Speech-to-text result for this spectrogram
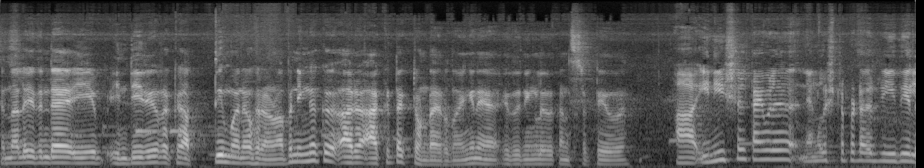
എന്നാൽ ഇതിന്റെ ഈ ഇന്റീരിയർ ഒക്കെ അതിമനോഹരമാണ്. അപ്പം നിങ്ങൾക്ക് ആ ഒരു ആർക്കിടെക്റ്റ് ഉണ്ടായിരുന്നു? എങ്ങനെയാണ് ഇത് നിങ്ങൾ ഇത് കൺസ്ട്രക്ട് ചെയ്തത്? ഇനീഷ്യൽ ടൈമിൽ ഞങ്ങൾ ഇഷ്ടപ്പെട്ട ഒരു രീതിയിൽ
